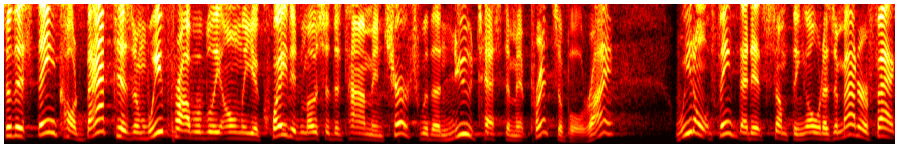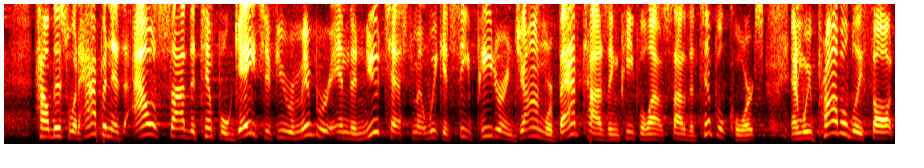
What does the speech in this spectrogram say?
So, this thing called baptism, we've probably only equated most of the time in church with a New Testament principle, right? We don't think that it's something old. As a matter of fact, how this would happen is outside the temple gates. If you remember in the New Testament, we could see Peter and John were baptizing people outside of the temple courts, and we probably thought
